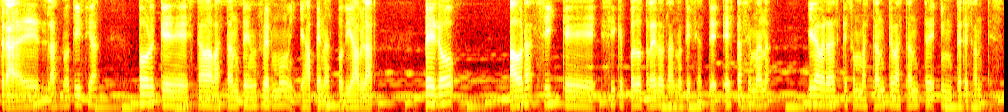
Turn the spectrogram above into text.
traer las noticias porque estaba bastante enfermo y apenas podía hablar. Pero ahora sí que, sí que puedo traeros las noticias de esta semana y la verdad es que son bastante, bastante interesantes.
